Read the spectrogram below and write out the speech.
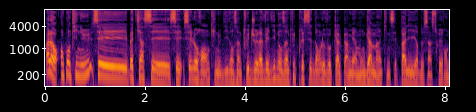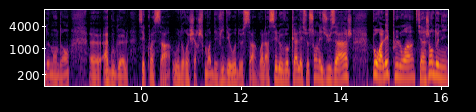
Alors, on continue. C'est bah tiens, c'est Laurent qui nous dit dans un tweet, je l'avais dit dans un tweet précédent, le vocal permet à mon gamin qui ne sait pas lire de s'instruire en demandant euh, à Google, c'est quoi ça? Ou de recherche moi des vidéos de Voilà, c'est le vocal et ce sont les usages pour aller plus loin. Tiens, Jean-Denis.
